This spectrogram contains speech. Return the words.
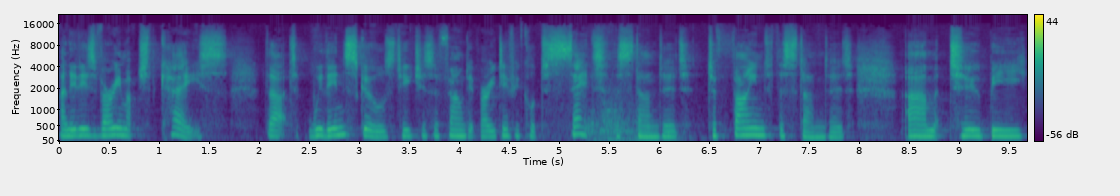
And it is very much the case that within schools, teachers have found it very difficult to set the standard, to find the standard, um, to be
